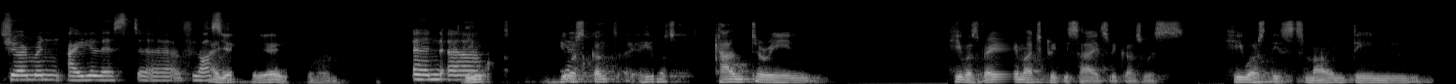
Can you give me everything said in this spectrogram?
German idealist uh, philosophy. Ah, yeah, yeah, yeah. And um, he, he was he was countering. He was very much criticized because was he was this mountain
